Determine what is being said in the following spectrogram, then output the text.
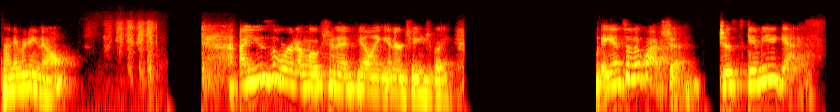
Does anybody know? I use the word emotion and feeling interchangeably. Answer the question. Just give me a guess.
